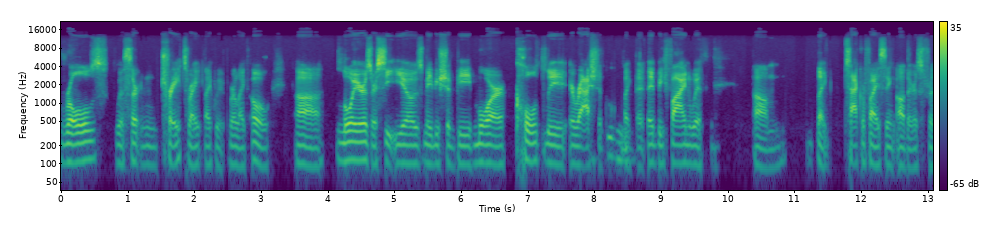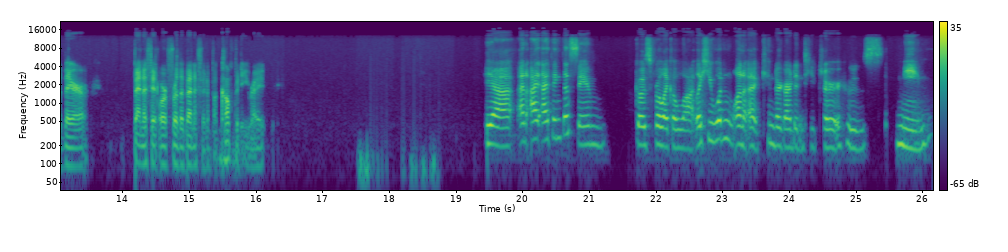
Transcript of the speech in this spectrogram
roles with certain traits, right? Like we, we're like, oh, uh, lawyers or CEOs maybe should be more coldly irrational. Mm-hmm. Like that they'd be fine with, um, like sacrificing others for their benefit or for the benefit of a company, right? Yeah, and I, I think the same goes for like a lot. Like you wouldn't want a kindergarten teacher who's mean.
